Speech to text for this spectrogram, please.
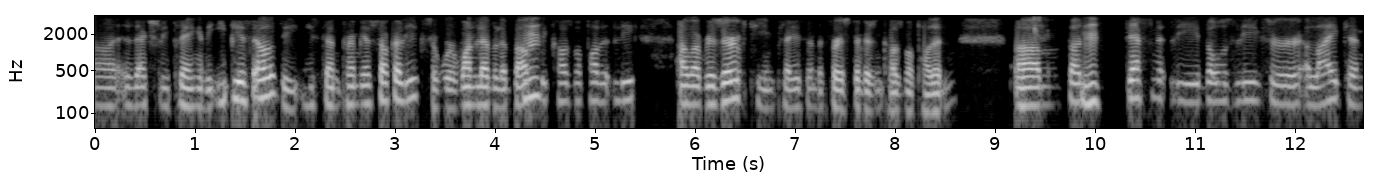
uh, is actually playing in the EPSL, the Eastern Premier Soccer League. So we're one level above Mhm. the Cosmopolitan League. Our reserve team plays in the First Division Cosmopolitan. Um, but Mhm. definitely those leagues are alike, and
